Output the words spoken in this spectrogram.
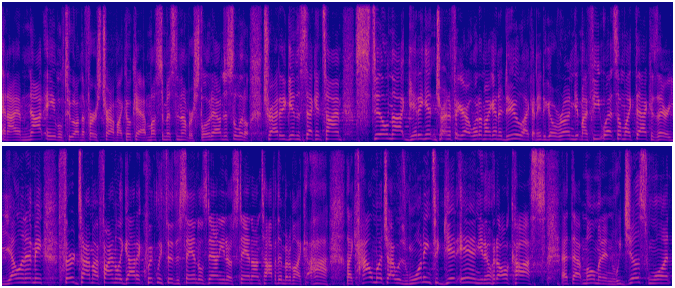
and I am not able to on the first try. I'm like, okay, I must have missed a number. Slow down just a little. Tried it again the second time, still not getting it and trying to figure out what am I going to do? Like, I need to go run, get my feet wet, something like that, because they're yelling at me. Third time, I finally got it, quickly threw the sandals down, you know, stand on top of them. But I'm like, ah, like how much I was wanting to get in, you know, at all costs at that moment. And we just want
